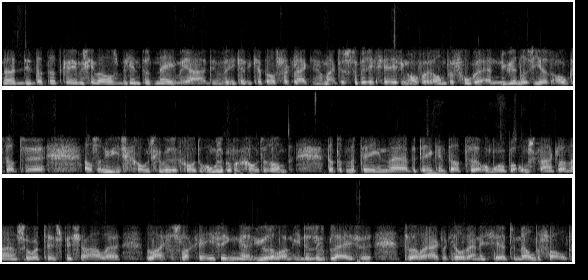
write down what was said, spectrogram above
nou, dat, dat kun je misschien wel als beginpunt nemen. Ja. Ik, ik heb wel eens vergelijking gemaakt tussen de berichtgeving over rampen vroeger en nu. En dan zie je dat ook, dat uh, als er nu iets groots gebeurt, een grote ongeluk of een grote ramp, dat dat meteen uh, betekent dat uh, omroepen omschakelen naar een soort speciale live verslaggeving, urenlang in de lucht blijven, terwijl er eigenlijk heel weinig te melden valt.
